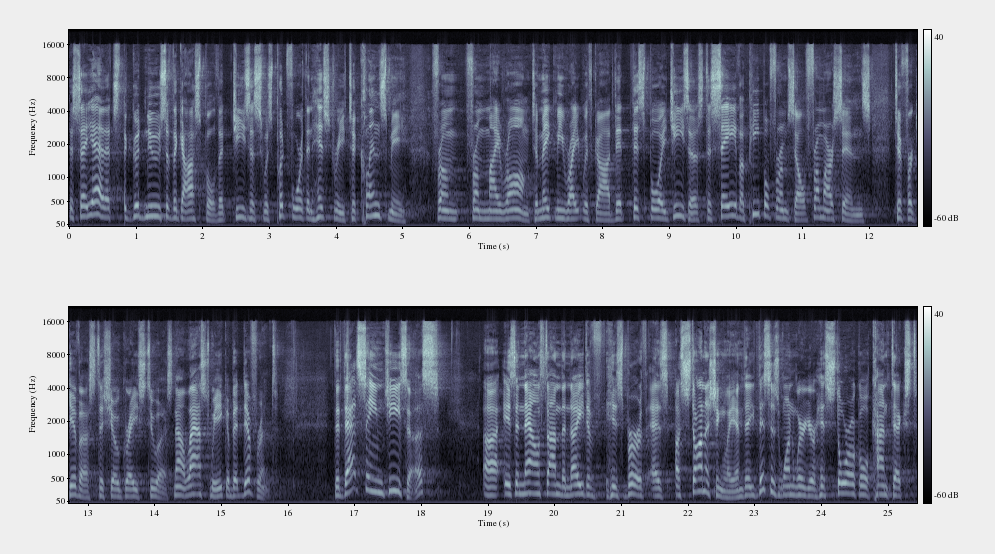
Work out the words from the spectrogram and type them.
to say, yeah, that's the good news of the gospel, that Jesus was put forth in history to cleanse me from, from my wrong, to make me right with God, that this boy Jesus, to save a people for himself from our sins, to forgive us, to show grace to us. Now, last week, a bit different. That that same Jesus uh, is announced on the night of his birth as astonishingly, and they, this is one where your historical context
